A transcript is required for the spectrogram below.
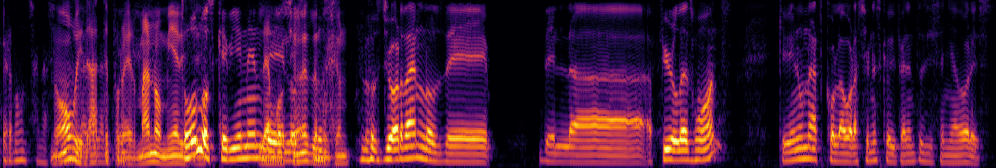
Perdón, Sana. No, güey, date por hermano, mira. Todos los que vienen La de emoción los, es la emoción. los Jordan, los de, de la Fearless Ones, que vienen unas colaboraciones con diferentes diseñadores,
